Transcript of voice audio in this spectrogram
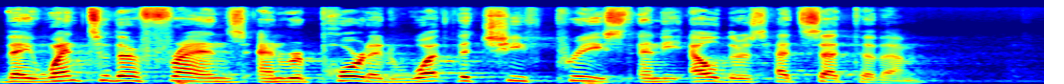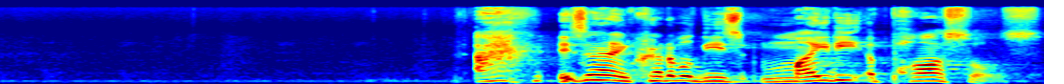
They went to their friends and reported what the chief priest and the elders had said to them. I, isn't that incredible? These mighty apostles,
